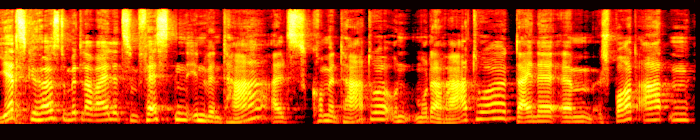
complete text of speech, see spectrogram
Jetzt gehörst du mittlerweile zum festen Inventar als Kommentator und Moderator. Deine ähm, Sportarten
